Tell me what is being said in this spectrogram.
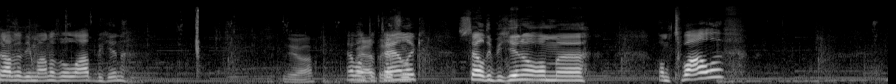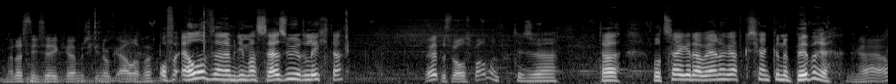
Straf dat die mannen zo laat beginnen. Ja. Ja, Maar want ja, is uiteindelijk, stel die beginnen om, eh, om 12 Maar dat is niet zeker, hè. misschien ook 11. hè. of 11, dan hebben die maar 6 uur licht. Hè. Nee, het is wel spannend. Dus eh, dat wil zeggen dat wij nog even gaan kunnen bibberen Ja, ja.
